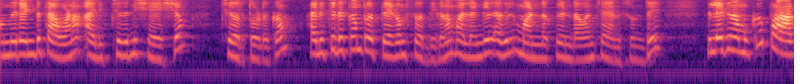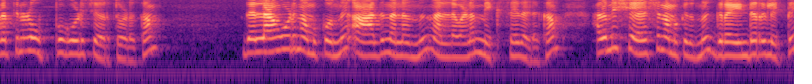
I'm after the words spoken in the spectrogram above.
ഒന്ന് രണ്ട് തവണ അരിച്ചതിന് ശേഷം ചേർത്ത് കൊടുക്കാം. അരിച്ചെടുക്കാൻ പ്രത്യേകം ശ്രദ്ധിക്കണം. അല്ലെങ്കിൽ അതിൽ മണ്ണൊക്കെ ഉണ്ടാവാൻ ചാൻസ് ഉണ്ട്. ഇതിലേക്ക് നമുക്ക് പാകത്തിനുള്ള ഉപ്പ് കൂടി ചേർത്ത് കൊടുക്കാം. ഇതെല്ലാം കൂടി നമുക്കൊന്ന് ആദ്യം തന്നെ ഒന്ന് നല്ലവണ്ണം മിക്സ് ചെയ്തെടുക്കാം. അതിന് ശേഷം നമുക്കിതൊന്ന് ഗ്രൈൻഡറിലിട്ട്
